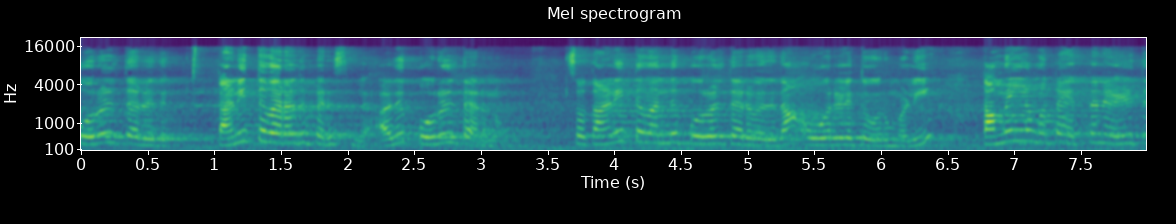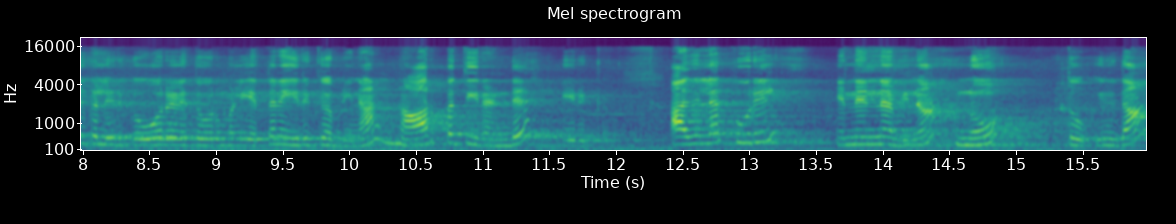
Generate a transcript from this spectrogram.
பொருள் தருது. தனித்து வர்றது பெருசு இல்லை அது பொருள் தரணும். ஸோ தனித்து வந்து பொருள் தருவது தான் ஓரெழுத்து ஒரு மொழி தமிழில் மொத்தம் எத்தனை எழுத்துக்கள் இருக்குது ஓரெழுத்து ஒரு மொழி எத்தனை இருக்குது அப்படின்னா நாற்பத்தி ரெண்டு இருக்குது அதில் குரில் என்னென்ன அப்படின்னா நோ து. இதுதான்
